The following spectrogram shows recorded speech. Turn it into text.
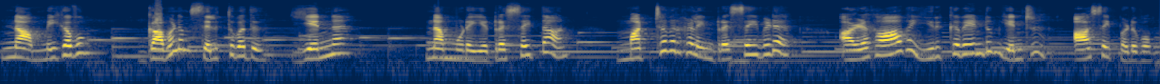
நாம் மிகவும் கவனம் செலுத்துவது என்ன? நம்முடைய ட்ரெஸ்ஸைத்தான் மற்றவர்களின் ட்ரெஸ்ஸை விட அழகாக இருக்க வேண்டும் என்று ஆசைப்படுவோம்.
